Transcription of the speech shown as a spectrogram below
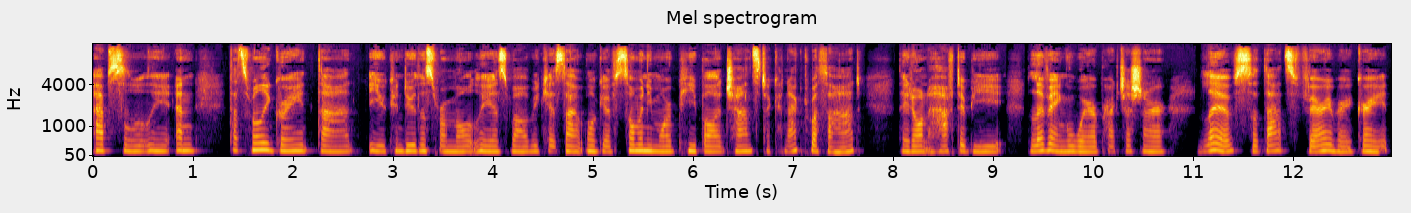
absolutely. And that's really great that you can do this remotely as well, because that will give so many more people a chance to connect with that. They don't have to be living where a practitioner lives. So that's very, very great.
